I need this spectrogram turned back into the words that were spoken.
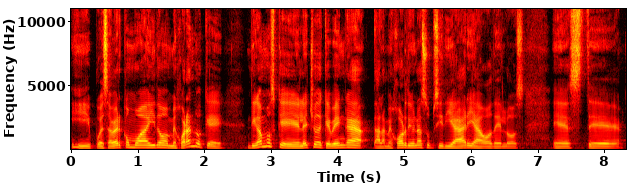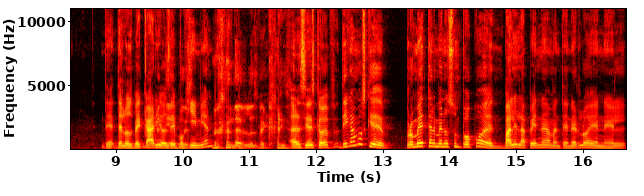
y pues a ver cómo ha ido mejorando, que digamos que el hecho de que venga a lo mejor de una subsidiaria o de los, este, de, de los becarios de Bohemian. de los becarios. Así es que digamos que promete al menos un poco, eh, vale la pena mantenerlo en, el,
